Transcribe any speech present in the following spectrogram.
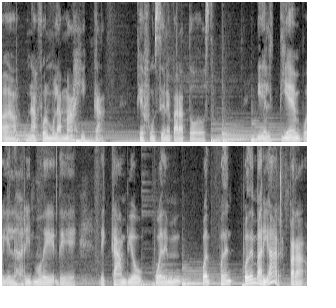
ah, una fórmula mágica que funcione para todos. Y el tiempo y el ritmo de, cambio pueden, pueden, pueden variar para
